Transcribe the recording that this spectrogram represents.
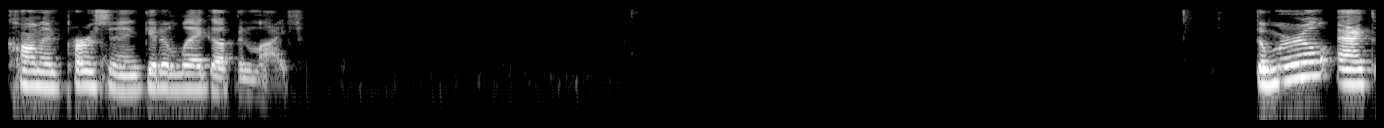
common person get a leg up in life. The Morrill Act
